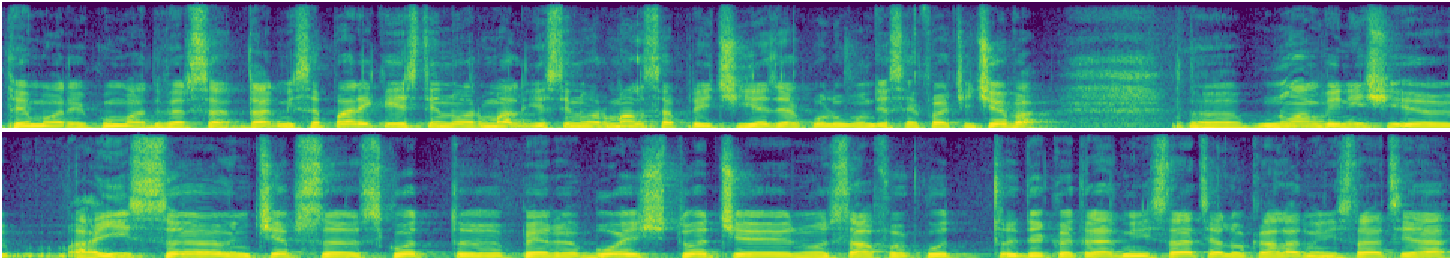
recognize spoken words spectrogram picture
temoare cum adversari. Dar mi se pare că este normal. Este normal să aprecieze acolo unde se face ceva. Uh, nu am venit și uh, aici să încep să scot uh, pe răboși tot ce nu s-a făcut de către administrația locală, administrația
